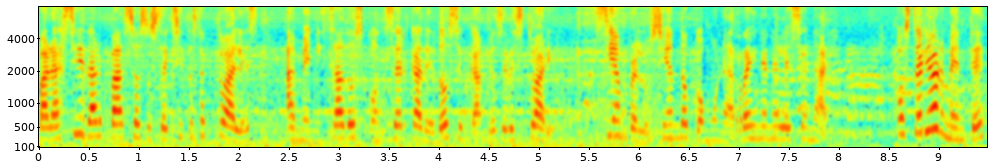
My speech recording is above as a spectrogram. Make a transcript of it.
para así dar paso a sus éxitos actuales, amenizados con cerca de 12 cambios de vestuario, siempre luciendo como una reina en el escenario. Posteriormente,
